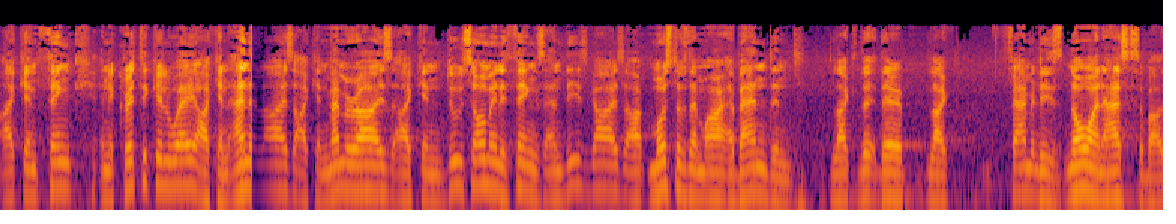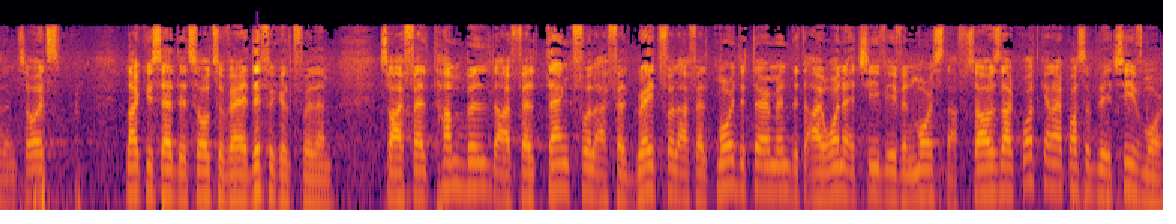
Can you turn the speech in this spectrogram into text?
I can think in a critical way, I can analyze, I can memorize, I can do so many things. And these guys are, most of them are abandoned. Like they're like families, no one asks about them. So it's like you said, it's also very difficult for them. So I felt humbled, I felt thankful, I felt grateful, I felt more determined that I want to achieve even more stuff. So I was like, what can I possibly achieve more?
